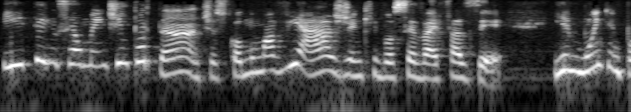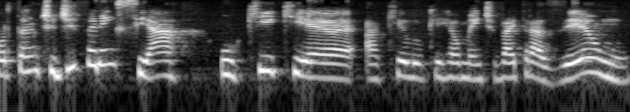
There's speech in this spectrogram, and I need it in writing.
e itens realmente importantes, como uma viagem que você vai fazer. E é muito importante diferenciar o que, que é aquilo que realmente vai trazer um,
